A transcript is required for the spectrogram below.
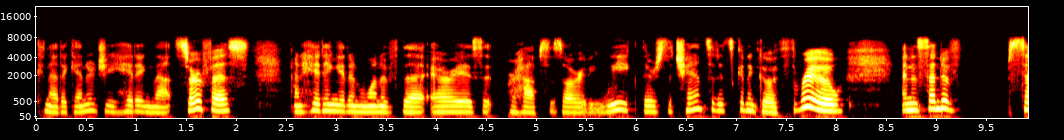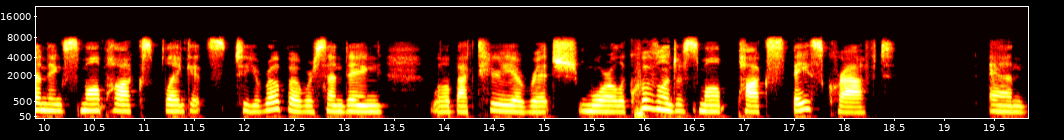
kinetic energy hitting that surface and hitting it in one of the areas that perhaps is already weak, there's the chance that it's going to go through. And instead of sending smallpox blankets to Europa, we're sending, well, bacteria rich, moral equivalent of smallpox spacecraft and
